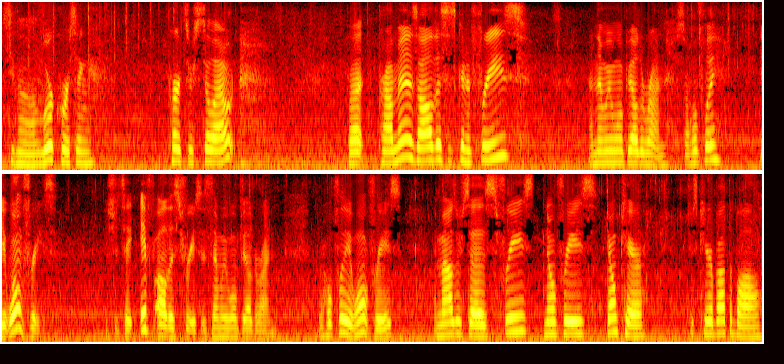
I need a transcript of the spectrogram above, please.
See, the lure coursing parts are still out. But problem is, all this is going to freeze, and then we won't be able to run. So hopefully, it won't freeze. Should say, if all this freezes, then we won't be able to run. But hopefully it won't freeze. And Mauser says, freeze, no freeze, don't care. Just care about the ball.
